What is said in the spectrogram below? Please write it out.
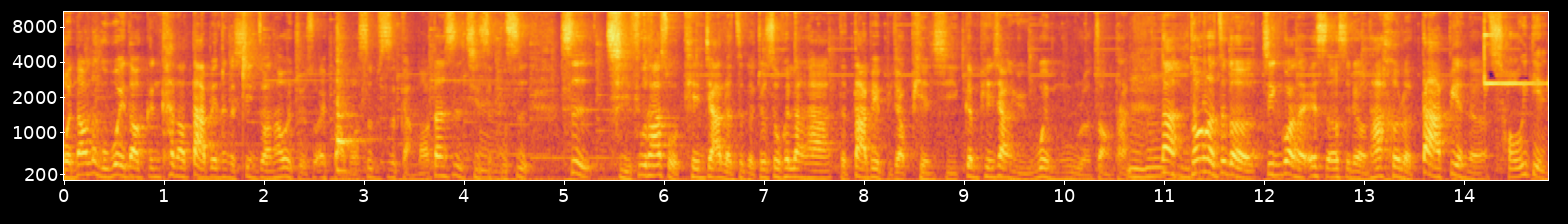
闻到那个味道跟看到大便那个性状，他会觉得说，哎，宝宝是不是感冒？但是其实不是，是起伏他所添加的这个，就是会让他的大便比较偏稀，更偏向于喂母乳的状态。嗯那普通的这个金罐的 S 二十六，它喝了大便呢，稠一点。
